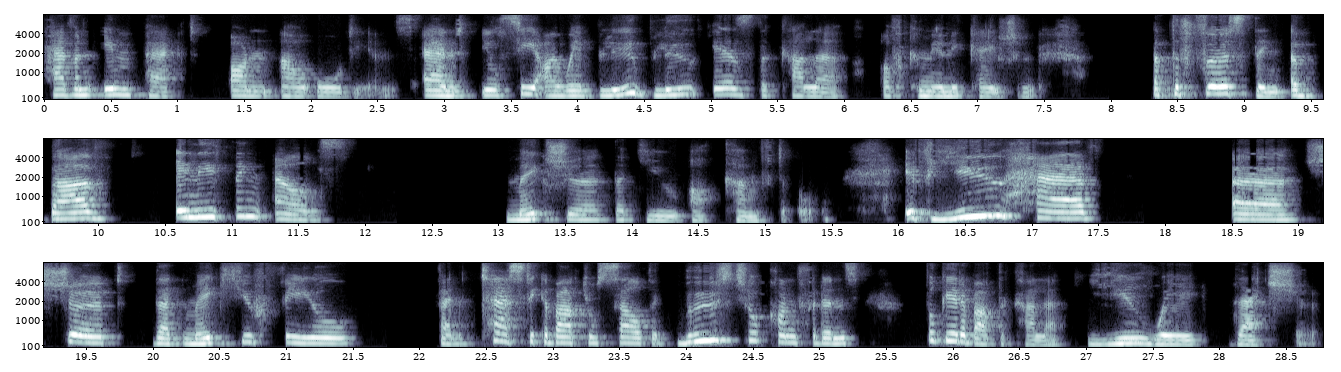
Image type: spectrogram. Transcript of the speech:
have an impact on our audience. And you'll see I wear blue. Blue is the color of communication. But the first thing, above anything else, make sure that you are comfortable. If you have a shirt that makes you feel fantastic about yourself, it boosts your confidence, forget about the color. You mm. wear that shirt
